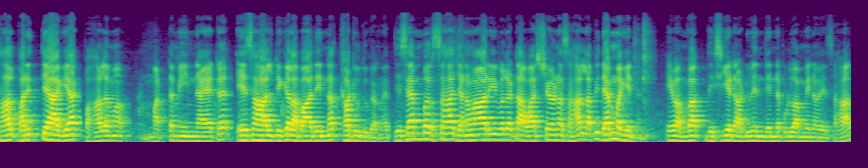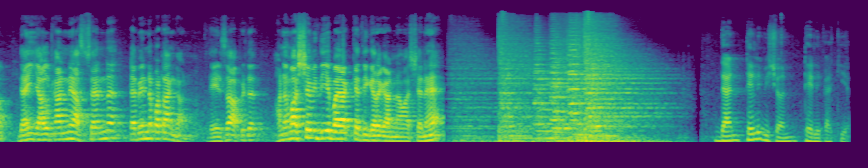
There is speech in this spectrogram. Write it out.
සහල් පරිත්‍යාගයක් පහළම මට්ටමේ ඉන්න අයට ඒ සහල් ටික ලබා දෙන්නත් කටයුතු කරනවා. දෙසැම්බර් සහ ජනවාරි වලට අවශ්‍ය වෙන සහල් අපි දැම්ම ගෙන්නනවා. ඒවා හුඟක් 200ට අඩුවෙන් දෙන්න පුළුවන් වෙනවා ඒ සහල්. දැන් යල් කන්නේ අස්වැන්න ලැබෙන්න පටන් ගන්නවා. ඒ නිසා අපිට අනවශ්‍ය විදිහේ බයක් ඇති කරගන්න අවශ්‍ය නැහැ. දැන් ටෙලිවිෂන් ටෙලිවැකිය.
